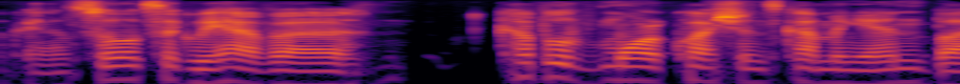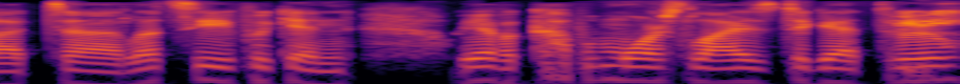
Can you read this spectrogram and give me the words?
Okay, so it looks like we have a couple of more questions coming in, but uh, let's see if we can. We have a couple more slides to get through.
